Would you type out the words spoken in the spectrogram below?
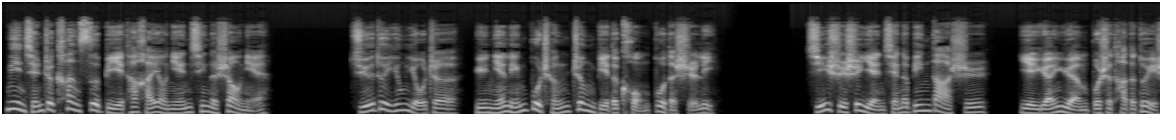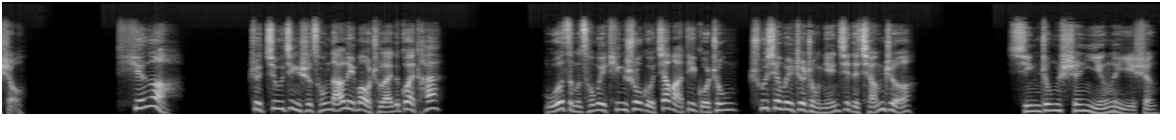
面前这看似比他还要年轻的少年，绝对拥有着与年龄不成正比的恐怖的实力。即使是眼前的冰大师，也远远不是他的对手。天啊，这究竟是从哪里冒出来的怪胎？我怎么从未听说过加玛帝国中出现位这种年纪的强者？心中呻吟了一声，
